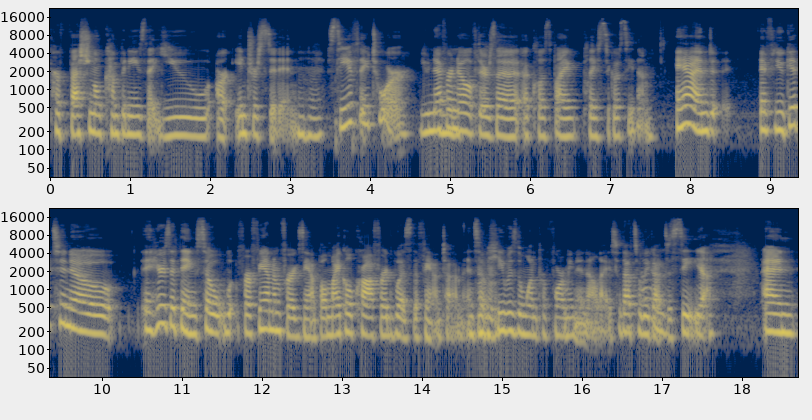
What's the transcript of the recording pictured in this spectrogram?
professional companies that you are interested in. Mm-hmm. See if they tour. You never know if there's a, a close by place to go see them. And if you get to know, here's the thing. So for Phantom, for example, Michael Crawford was the Phantom, and so he was the one performing in LA. So that's what we got to see. Mm-hmm. Yeah. And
